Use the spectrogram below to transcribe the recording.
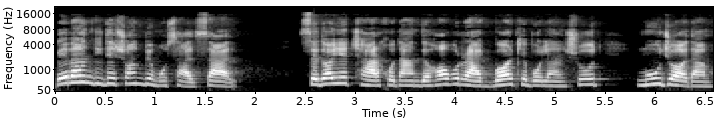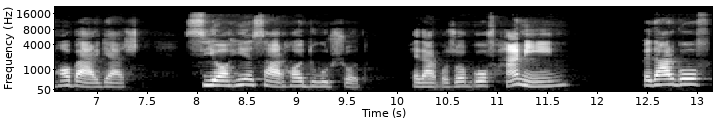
ببندیدشان به مسلسل. صدای چرخ ها و رگبار که بلند شد موج آدم ها برگشت. سیاهی سرها دور شد. پدر بزرگ گفت همین؟ پدر گفت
